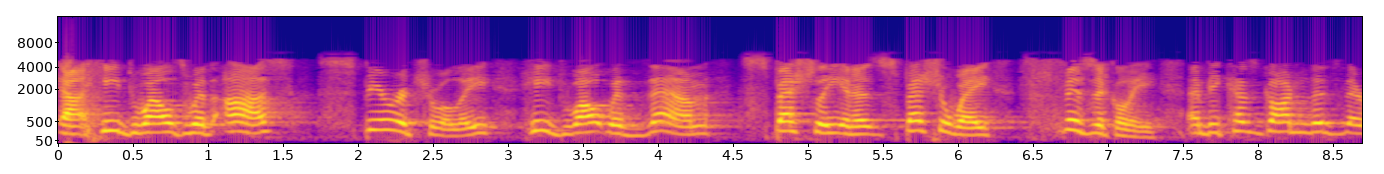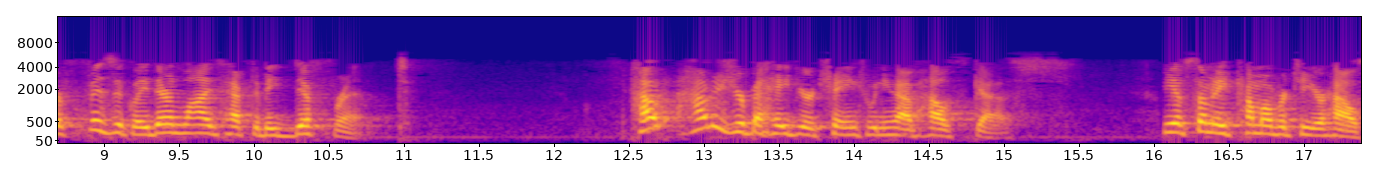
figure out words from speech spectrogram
Uh, he dwells with us spiritually. He dwelt with them, especially in a special way, physically. And because God lives there physically, their lives have to be different. How, how does your behavior change when you have house guests? You have somebody come over to your house.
